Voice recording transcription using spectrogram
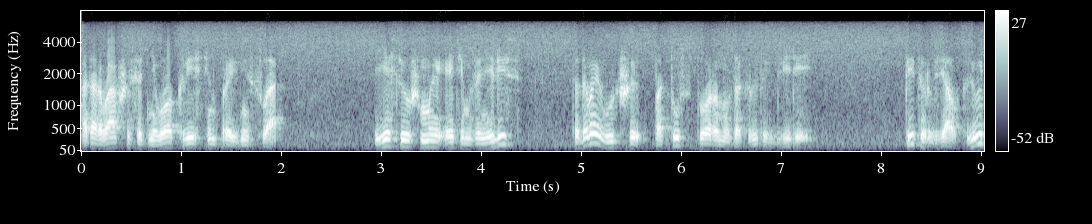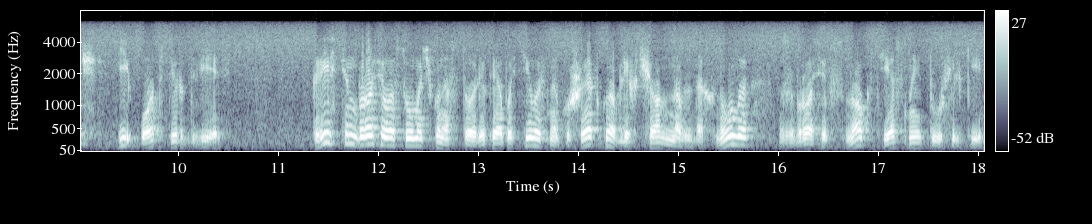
Оторвавшись от него, Кристин произнесла. «Если уж мы этим занялись, то давай лучше по ту сторону закрытых дверей». Питер взял ключ и отпер дверь. Кристин бросила сумочку на столик и опустилась на кушетку, облегченно вздохнула, сбросив с ног тесные туфельки.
